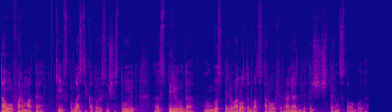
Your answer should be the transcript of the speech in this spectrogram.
того формата киевской власти, который существует э, с периода госпереворота 22 февраля 2014 года.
